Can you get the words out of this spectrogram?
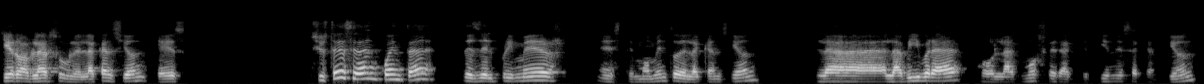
quiero hablar sobre la canción, que es, si ustedes se dan cuenta, desde el primer este, momento de la canción, la, la vibra o la atmósfera que tiene esa canción,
